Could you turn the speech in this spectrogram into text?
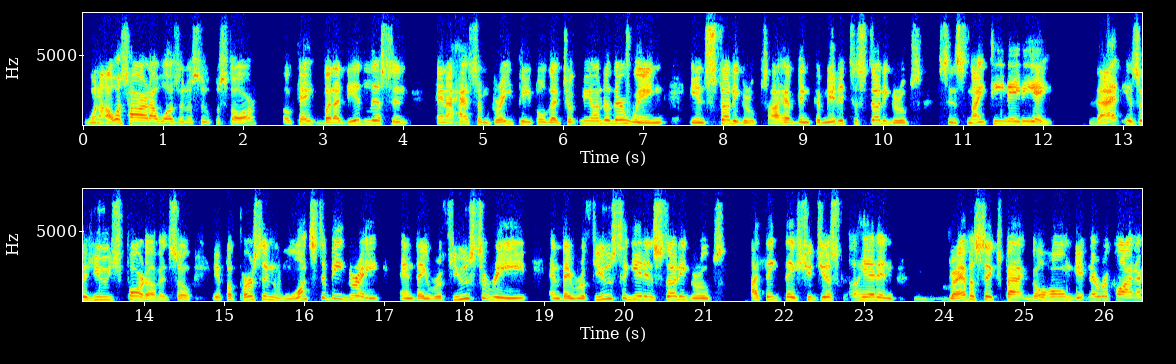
When I was hired, I wasn't a superstar. Okay, but I did listen and I had some great people that took me under their wing in study groups. I have been committed to study groups since 1988. That is a huge part of it. So if a person wants to be great and they refuse to read and they refuse to get in study groups, I think they should just go ahead and grab a six pack, go home, get in their recliner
